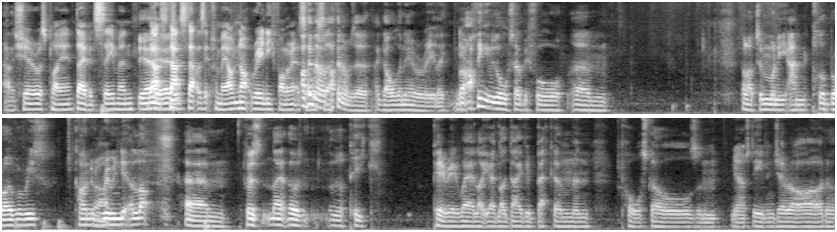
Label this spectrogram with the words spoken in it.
Alan Shearer was playing, David Seaman. Yeah, that's yeah, that's that was it for me. I'm not really following it at I all. think that, so- I think that was a, a golden era, really. But Yeah. I think it was also before um, the likes of money and club rivalries kind of Right. ruined it a lot. Because there, there, was, there was a peak period where like you had like David Beckham and Paul Scholes and you know Steven Gerrard. Or,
